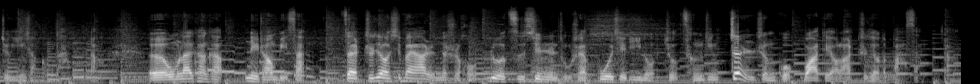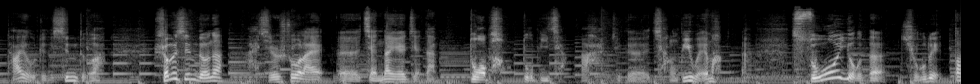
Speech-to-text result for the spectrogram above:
这个影响更大啊。呃，我们来看看那场比赛。在执教西班牙人的时候，热刺现任主帅波切蒂诺就曾经战胜过瓜迪奥拉执教的巴萨啊，他有这个心得啊，什么心得呢？哎，其实说来，呃，简单也简单，多跑多逼抢啊，这个抢逼围嘛啊，所有的球队他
